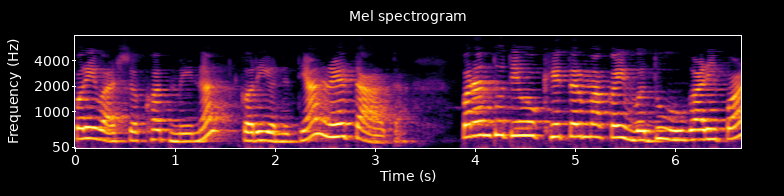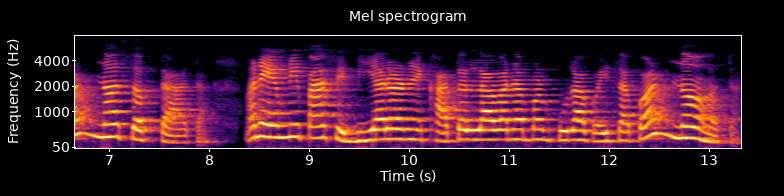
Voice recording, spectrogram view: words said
પરિવાર સખત મહેનત કરી અને ત્યાં રહેતા હતા. પરંતુ તેઓ ખેતરમાં કંઈ વધુ ઉગાડી પણ ન શકતા હતા અને એમની પાસે બિયારણ અને ખાતર લાવવાના પણ પૂરા પૈસા પણ ન હતા.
